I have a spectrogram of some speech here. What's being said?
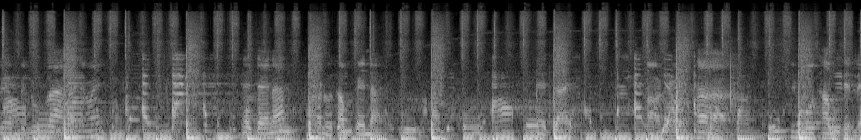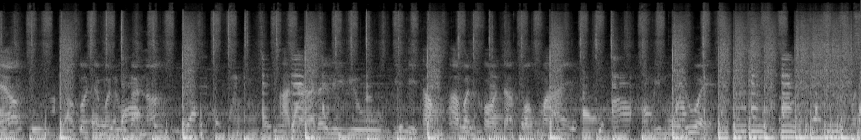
เริ่มเป็นรูปร่างแล้วใช่ไหมแน่ใจนะถ้าหนูทำเป็นอะ ถ้าพี่โมทำเสร็จแล้ว เราก็จะมาดูกันเนาะอาจจะได้รีวิววิธีทำผ้าบันคอจากบล็อกไม้ของพี่โมด้วย วัน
